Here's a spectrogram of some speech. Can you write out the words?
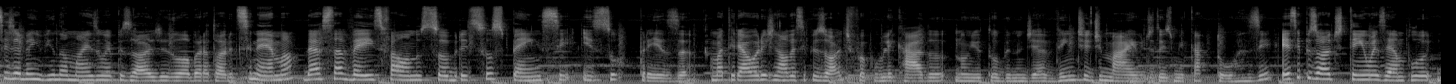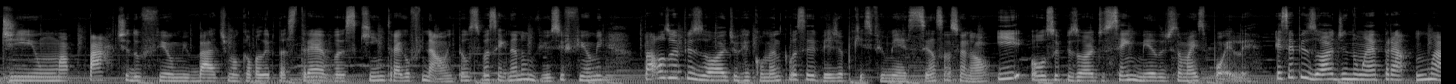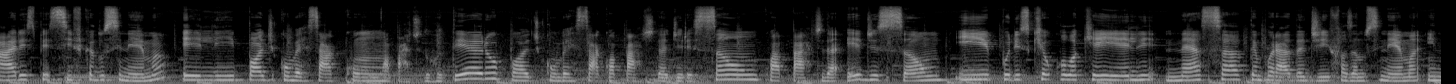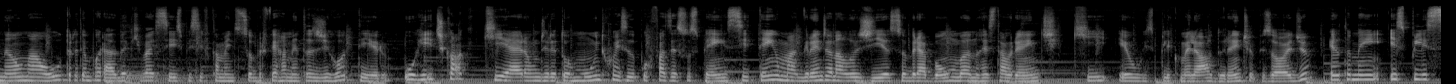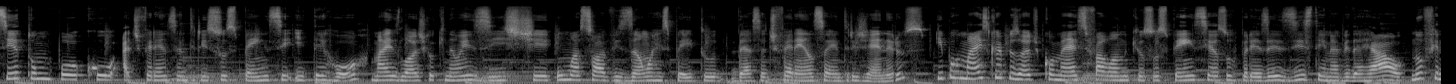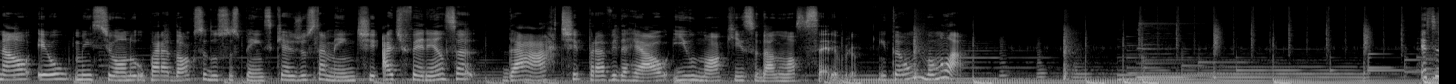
seja bem-vindo a mais um episódio do Laboratório de Cinema, dessa vez falando sobre suspense e surpresa. O material original desse episódio foi publicado no YouTube no dia 20 de maio de 2014. Esse episódio tem o exemplo de uma parte do filme Batman Cavaleiro das Trevas que entrega o final. Então, se você ainda não viu esse filme, pausa o episódio, recomendo que você veja porque esse filme é sensacional e ouça o episódio sem medo de tomar spoiler. Esse episódio não é para uma área específica do cinema, ele pode conversar com a parte do roteiro, pode conversar com a parte da direção, com a parte da edição, e por isso que eu coloquei ele nessa temporada de Fazendo Cinema e não na outra temporada que vai ser especificamente sobre ferramentas de roteiro. O Hitchcock, que era um diretor muito conhecido por fazer suspense, tem uma grande analogia sobre a bomba no restaurante que eu explico melhor durante o episódio. Eu também explicito um pouco a diferença entre suspense e terror, mas lógico que não existe uma só visão a respeito dessa diferença entre gêneros. E por mais que o episódio comece falando que o suspense e a surpresa existem na vida real, no final eu menciono o paradoxo do suspense, que é justamente a diferença da arte para a vida real e o nó que isso dá no nosso cérebro. Então, vamos lá.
